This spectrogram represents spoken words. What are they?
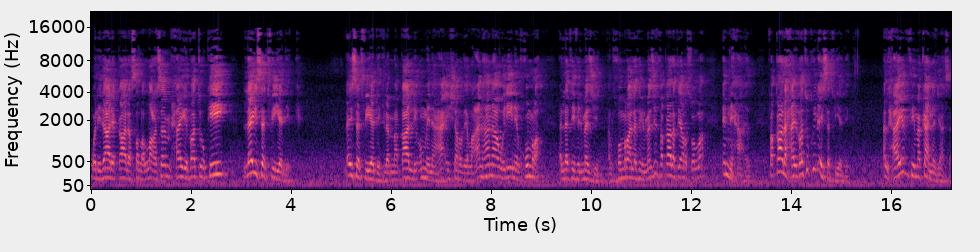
ولذلك قال صلى الله عليه وسلم حيضتك ليست في يدك. ليست في يدك. لما قال لأمنا عائشة رضي الله عنها ناوليني الخمرة التي في المسجد. الخمرة التي في المسجد فقالت يا رسول الله إني حائض. فقال حيضتك ليست في يدك. الحيض في مكان نجاسة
